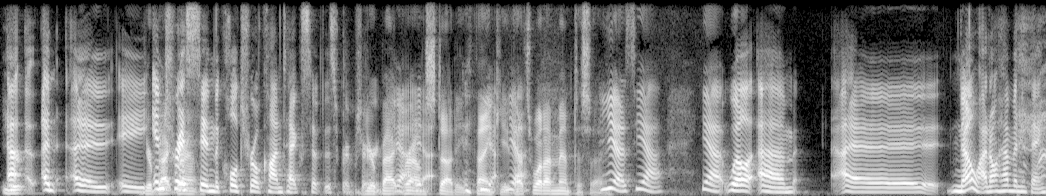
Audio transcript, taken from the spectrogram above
your- an, a, a interest in the cultural context of the scripture. Your Yeah, background yeah. study. Thank Yeah, you. yeah. That's what I meant to say. Yes. Yeah. Yeah. Well, um, uh, no, I don't have anything.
